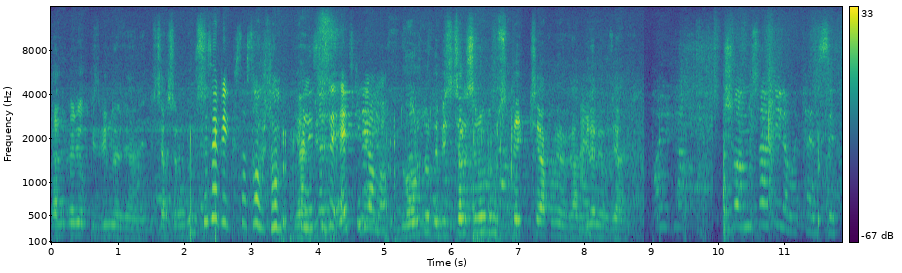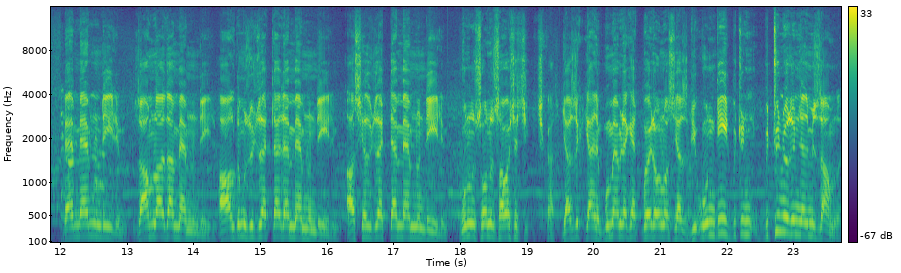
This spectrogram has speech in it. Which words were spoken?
Kendileri yok biz bilmiyoruz yani. Biz çalışan olur mu? Size bir kısa sorsam. hani biz- sizi etkiliyor mu? Doğrudur da biz çalışan olur mu? Pek şey yapamıyoruz yani bilemiyoruz yani. Şu an müsait değil ama kendisi. Ben memnun değilim. Zamlardan memnun değilim. Aldığımız ücretlerden memnun değilim. Asgari ücretten memnun değilim. Bunun sonu savaşa çı- çıkar. Yazık yani bu memleket böyle olması yazık. Bir un değil bütün bütün ürünlerimiz zamlı.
